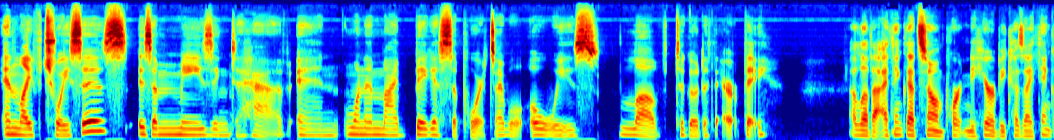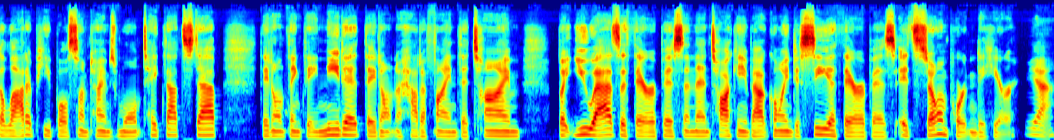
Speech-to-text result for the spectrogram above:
and life choices, is amazing to have. And one of my biggest supports. I will always love to go to therapy. I love that. I think that's so important to hear because I think a lot of people sometimes won't take that step. They don't think they need it. They don't know how to find the time. But you, as a therapist, and then talking about going to see a therapist, it's so important to hear. Yeah.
